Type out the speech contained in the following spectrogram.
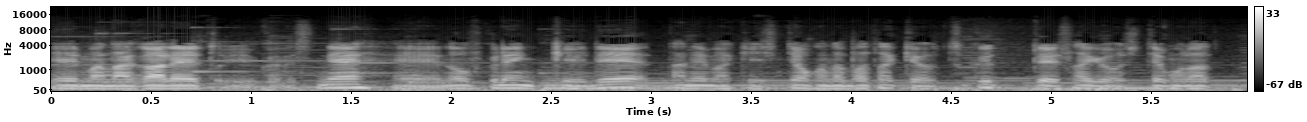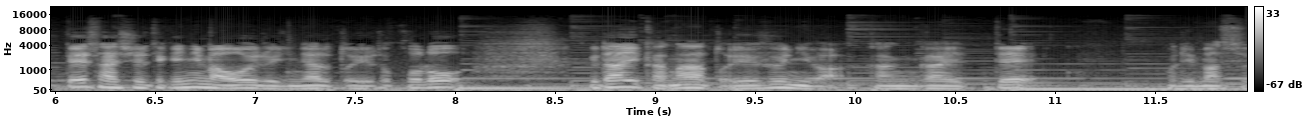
えー、まあ流れというかですね、えー、農福連携で種まきしてお花畑を作って作業してもらって、最終的にまあオイルになるというところぐらいかなというふうには考えております。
